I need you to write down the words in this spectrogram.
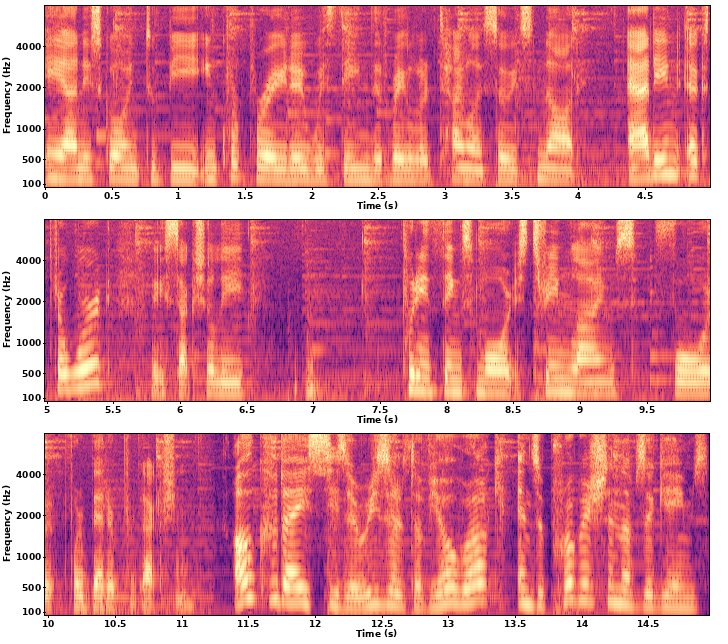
and it's going to be incorporated within the regular timeline. So it's not adding extra work, it's actually putting things more streamlines for, for better production. How could I see the result of your work and the progression of the games,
